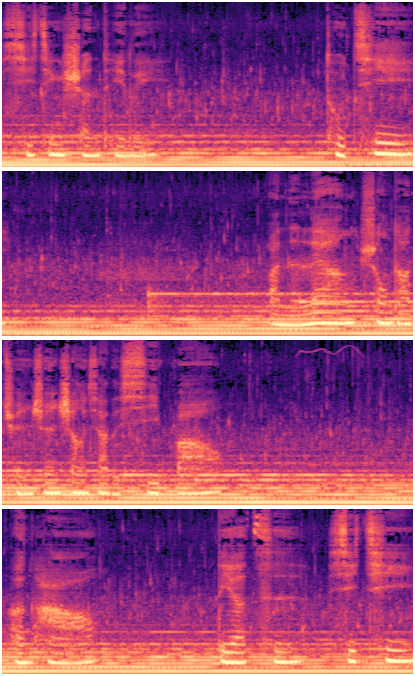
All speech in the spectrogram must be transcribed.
吸进身体里；吐气。把能量送到全身上下的细胞，很好。第二次吸气，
